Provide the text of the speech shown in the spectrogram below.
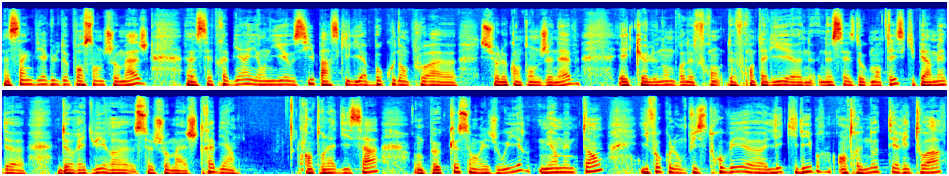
5,2% de chômage, c'est très bien, et on y est aussi parce qu'il y a beaucoup d'emplois sur le canton de Genève et que le nombre de, de frontaliers ne cesse d'augmenter, ce qui permet de, de réduire ce chômage. Très bien. Quand on a dit ça, on peut que s'en réjouir, mais en même temps, il faut que l'on puisse trouver euh, l'équilibre entre notre territoire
